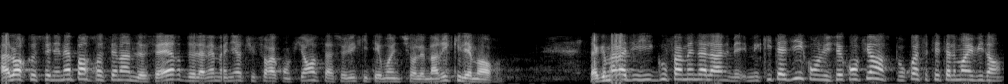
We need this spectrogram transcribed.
alors que ce n'est même pas entre ses mains de le faire, de la même manière tu feras confiance à celui qui témoigne sur le mari qu'il est mort. La Gemara dit, mais, mais qui t'a dit qu'on lui fait confiance? Pourquoi c'était tellement évident?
